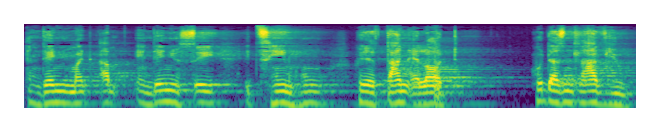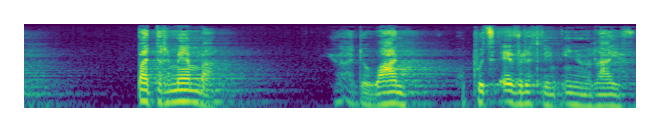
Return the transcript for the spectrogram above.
And then you might, um, and then you say it's Him who, who has done a lot, who doesn't love you. But remember, you are the one who puts everything in your life.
